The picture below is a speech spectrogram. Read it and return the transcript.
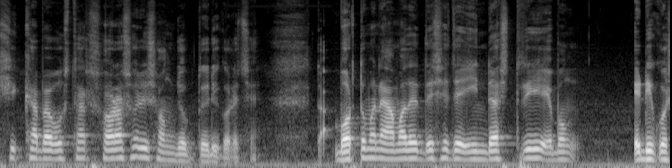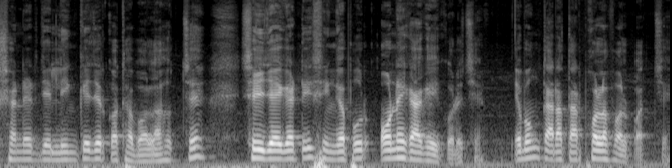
শিক্ষা ব্যবস্থার সরাসরি সংযোগ তৈরি করেছে। বর্তমানে আমাদের দেশে যে ইন্ডাস্ট্রি এবং এডুকেশনের যে লিঙ্কেজের কথা বলা হচ্ছে, সেই জায়গাটি সিঙ্গাপুর অনেক আগেই করেছে এবং তারা তার ফলাফল পাচ্ছে।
